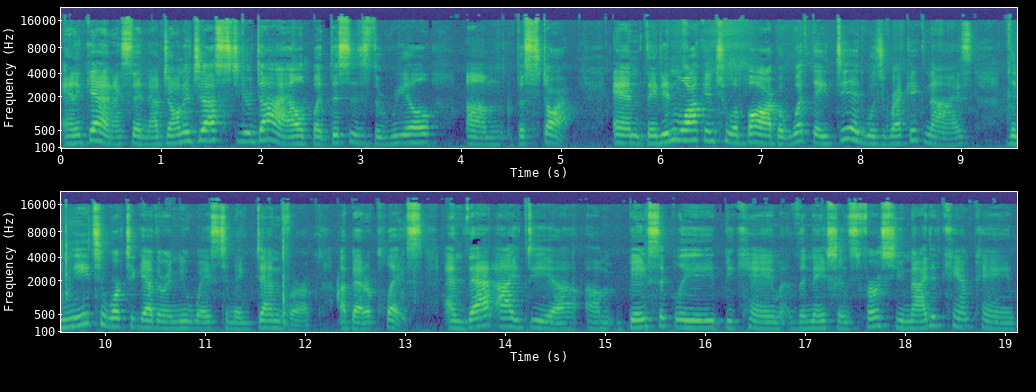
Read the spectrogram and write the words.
And again, I said, now don't adjust your dial, but this is the real um, the start and they didn't walk into a bar, but what they did was recognize the need to work together in new ways to make Denver a better place. And that idea um, basically became the nation's first united campaign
